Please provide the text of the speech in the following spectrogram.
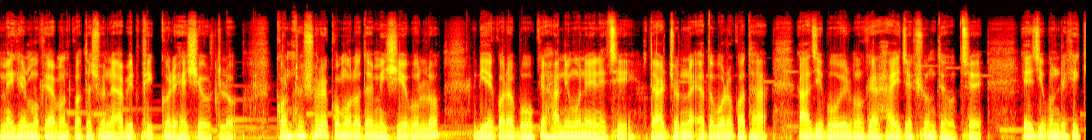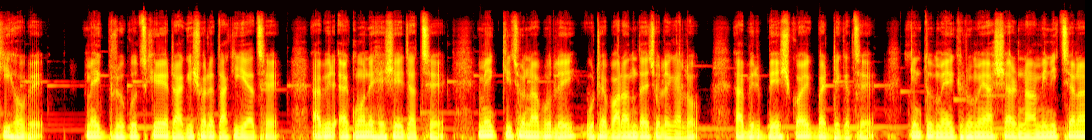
মেঘের মুখে এমন কথা শুনে আবির ফিক করে হেসে উঠল। কণ্ঠস্বরে কোমলতা মিশিয়ে বলল, বিয়ে করা বউকে হানিমুনে এনেছি। তার জন্য এত বড় কথা, আজই বউয়ের মুখের হাইজ্যাক শুনতে হচ্ছে। এই জীবন রেখে কি হবে? মেঘ ভ্রুকুচকে রাগি স্বরে তাকিয়ে আছে। আবির একমনে হেসেই যাচ্ছে। মেঘ কিছু না বলেই উঠে বারান্দায় চলে গেল। আবির বেশ কয়েকবার ডেকেছে, কিন্তু মেঘ রুমে আসার নামই নিচ্ছে না।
